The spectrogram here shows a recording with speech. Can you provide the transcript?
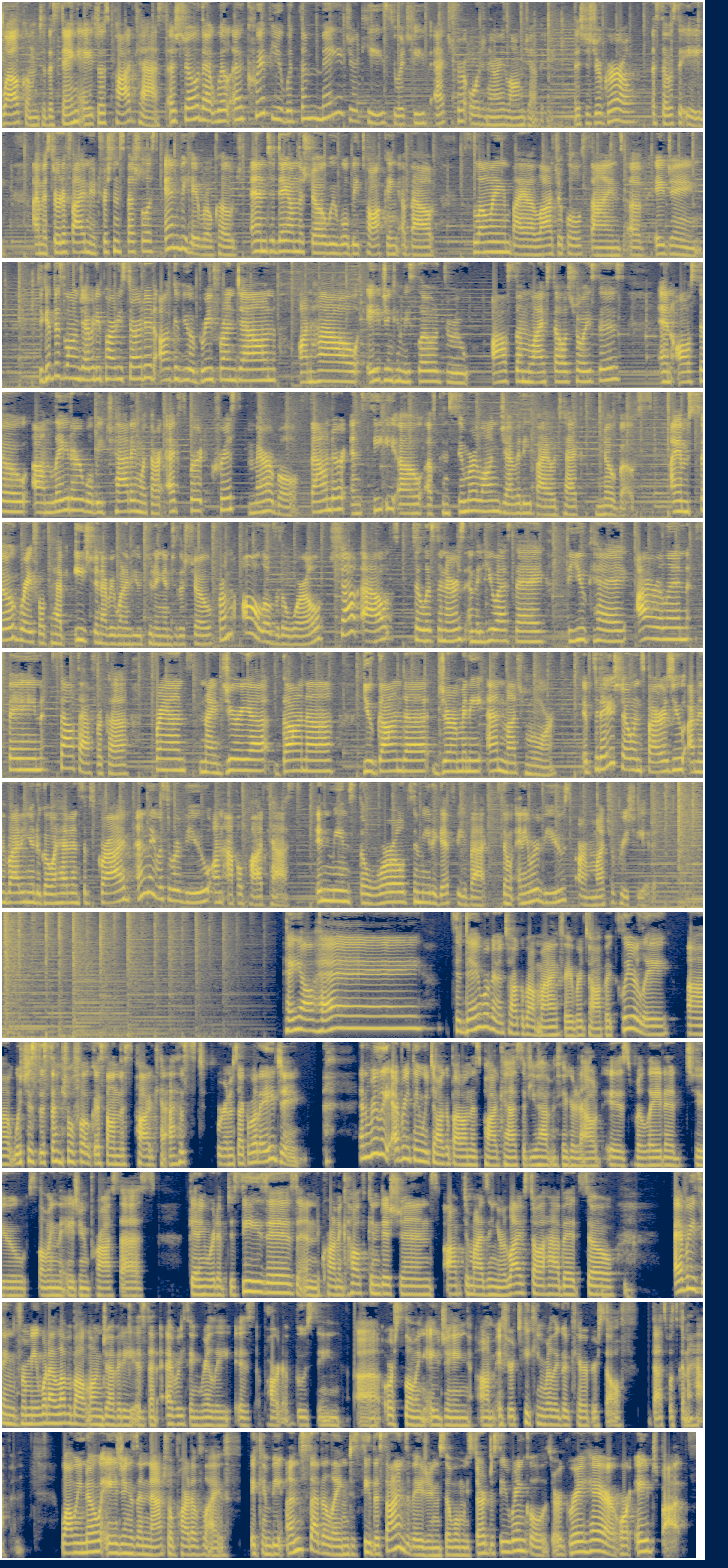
Welcome to the Staying Ageless podcast, a show that will equip you with the major keys to achieve extraordinary longevity. This is your girl, Asosa E. I'm a certified nutrition specialist and behavioral coach, and today on the show, we will be talking about slowing biological signs of aging. To get this longevity party started, I'll give you a brief rundown on how aging can be slowed through awesome lifestyle choices and also um, later, we'll be chatting with our expert, Chris Mirabile, founder and CEO of consumer longevity biotech Novos. I am so grateful to have each and every one of you tuning into the show from all over the world. Shout out to listeners in the USA, the UK, Ireland, Spain, South Africa, France, Nigeria, Ghana, Uganda, Germany, and much more. If today's show inspires you, I'm inviting you to go ahead and subscribe and leave us a review on Apple Podcasts. It means the world to me to get feedback, so any reviews are much appreciated. Hey, y'all. Hey. Today, we're going to talk about my favorite topic, clearly, uh, which is the central focus on this podcast. We're going to talk about aging. And really, everything we talk about on this podcast, if you haven't figured it out, is related to slowing the aging process, getting rid of diseases and chronic health conditions, optimizing your lifestyle habits. So, everything for me, what I love about longevity is that everything really is a part of boosting uh, or slowing aging. Um, if you're taking really good care of yourself, that's what's going to happen. While we know aging is a natural part of life, it can be unsettling to see the signs of aging. So when we start to see wrinkles or gray hair or age spots,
